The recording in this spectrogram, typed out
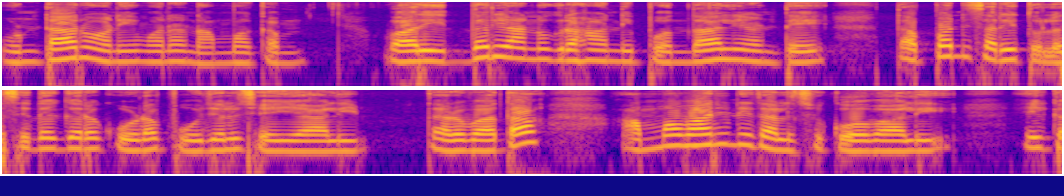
ఉంటారు అని మన నమ్మకం. వారి ఇద్దరి అనుగ్రహాన్ని పొందాలి అంటే తప్పనిసరి తులసి దగ్గర కూడా పూజలు చేయాలి. తరువాత అమ్మవారిని తలుచుకోవాలి. ఇక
